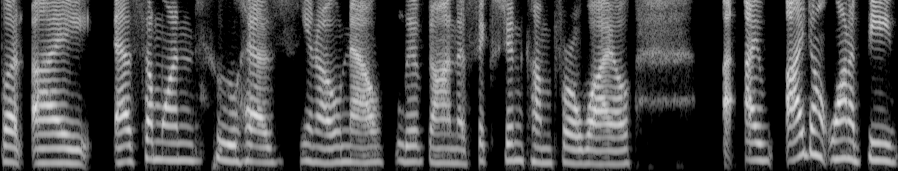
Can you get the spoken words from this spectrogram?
but I, as someone who has, you know, now lived on a fixed income for a while, I, I, don't want to be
